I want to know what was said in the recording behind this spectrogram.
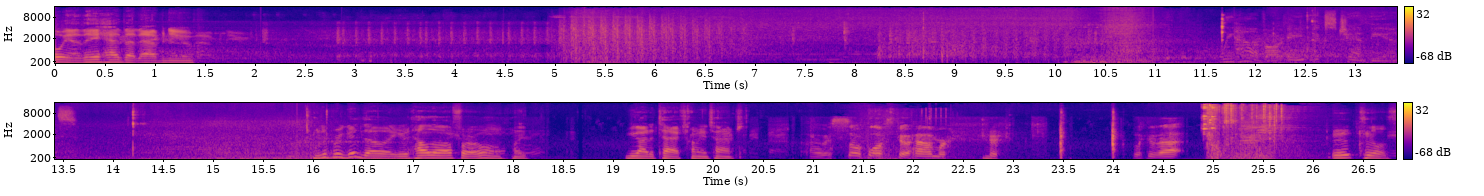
Oh yeah, they had that avenue. We have our Apex champions. We did pretty good though. Like we held off our own. Like we got attacked how many times? I was so close to a hammer. Look at that. Eight kills.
